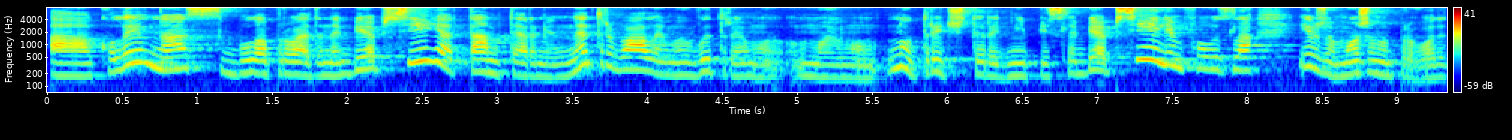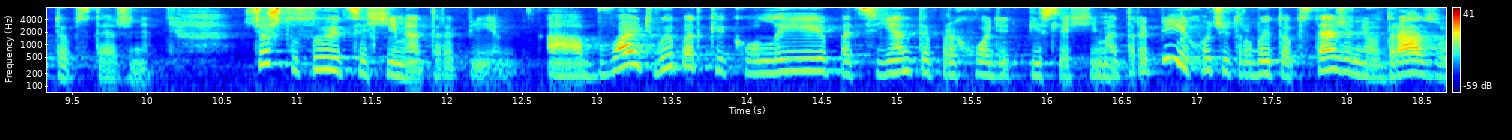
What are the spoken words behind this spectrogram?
А коли в нас була проведена біопсія, там термін не тривалий, ми витримуємо ну, 3-4 дні після біопсії лімфоузла і вже можемо проводити обстеження. Що ж стосується хіміотерапії, а бувають випадки, коли пацієнти приходять після хіміотерапії хочуть робити обстеження одразу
